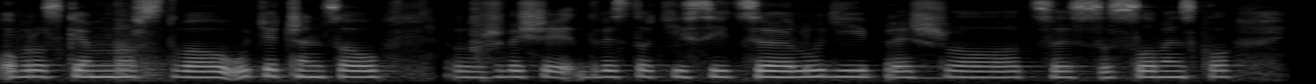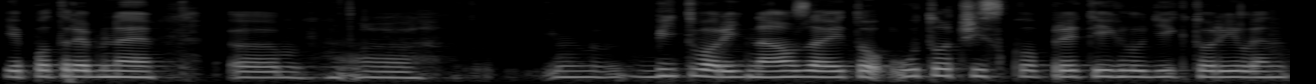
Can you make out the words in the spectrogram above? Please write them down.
obrovské množstvo utečencov, už vyše 200 tisíc ľudí prešlo cez Slovensko. Je potrebné e, vytvoriť naozaj to útočisko pre tých ľudí, ktorí len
